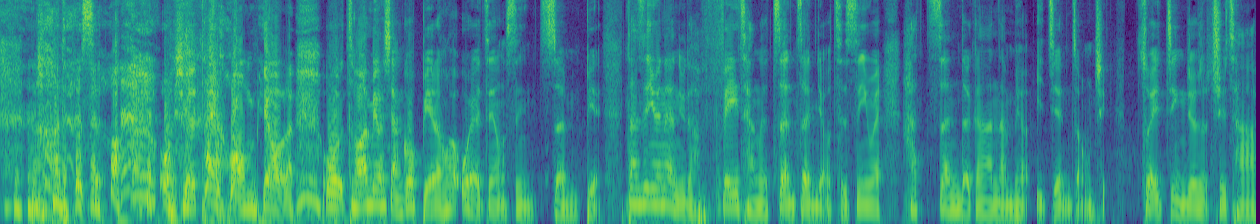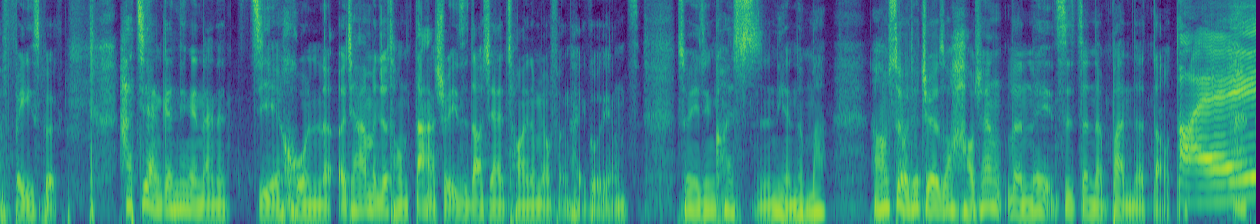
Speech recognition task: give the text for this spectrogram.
然后的时候我觉得太荒谬了，我从来没有想过别人会为了这种事情争辩。但是因为那个女的非常的振振有词，是因为她真的跟她男朋友一见钟情。最近就是去查 Facebook，她竟然跟那个男的结婚了，而且他们就从大学一直到现在从来都没有分开过的样子，所以已经快十年了吗？然后所以我就觉得说，好像人类是真的办得到的。哎，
